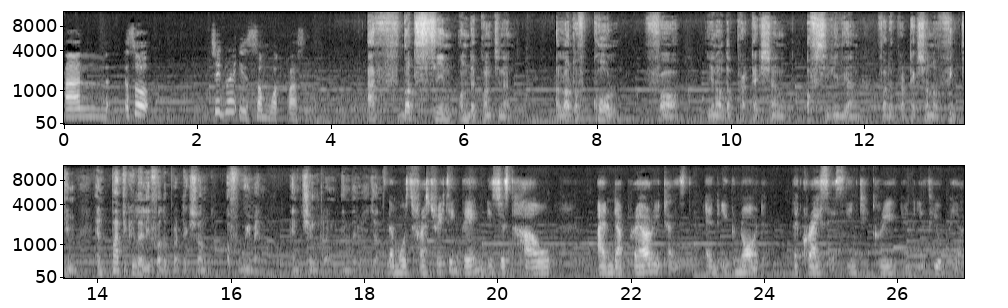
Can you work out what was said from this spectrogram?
And so Tigray is somewhat personal. I've not seen on the continent a lot of call for, you know, the protection of civilian, for the protection of victim, and particularly for the protection of women and children in the region. The most frustrating thing is just how under prioritized and ignored the crisis in Tigray and Ethiopia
